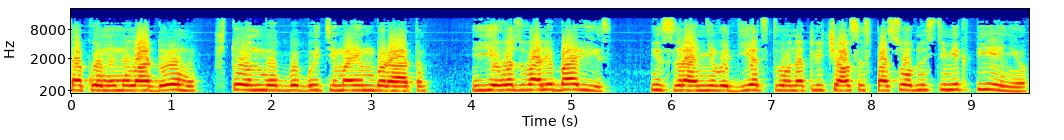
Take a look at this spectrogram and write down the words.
такому молодому, что он мог бы быть и моим братом. Его звали Борис, и с раннего детства он отличался способностями к пению,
